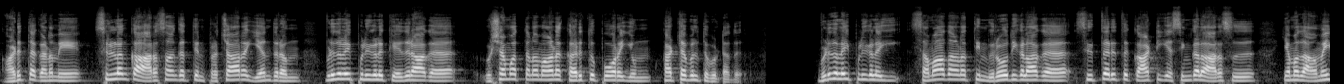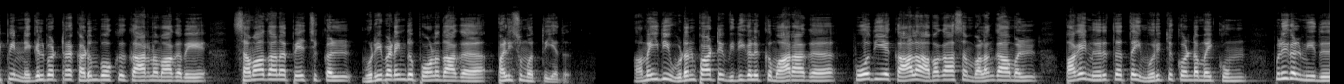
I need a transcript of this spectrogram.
அடுத்த கணமே ஸ்ரீலங்கா அரசாங்கத்தின் பிரச்சார இயந்திரம் விடுதலை புலிகளுக்கு எதிராக விஷமத்தனமான கருத்து போரையும் கட்டவிழ்த்து விட்டது. விடுதலை புலிகளை சமாதானத்தின் விரோதிகளாக சித்தரித்து காட்டிய சிங்கள அரசு எமது அமைப்பின் நெகிழ்வற்ற கடும்போக்கு காரணமாகவே சமாதான பேச்சுக்கள் முறிவடைந்து போனதாக பழி சுமத்தியது. அமைதி உடன்பாட்டு விதிகளுக்கு மாறாக போதிய கால அவகாசம் வழங்காமல் பகை நிறுத்தத்தை முறித்து கொண்டமைக்கும் புலிகள் மீது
